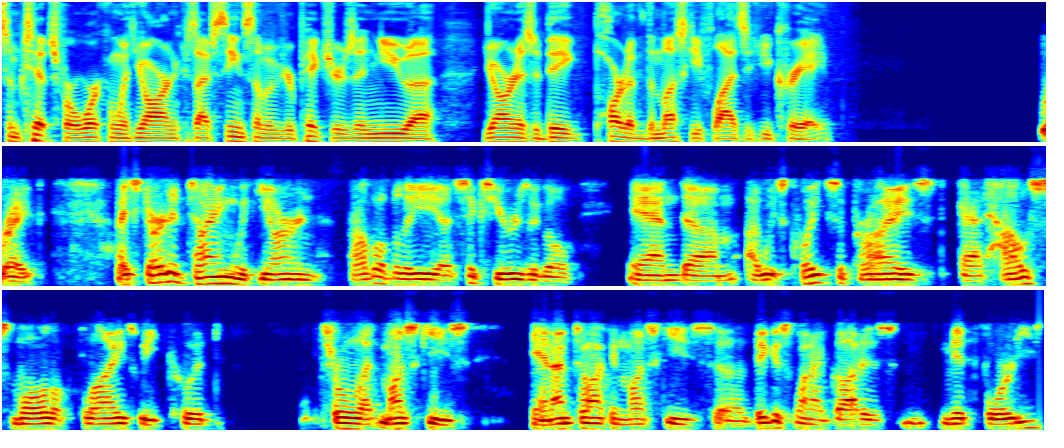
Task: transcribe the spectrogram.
some tips for working with yarn because I've seen some of your pictures, and you uh, yarn is a big part of the musky flies that you create. Right. I started tying with yarn probably uh, six years ago. And um, I was quite surprised at how small of flies we could throw at muskies. And I'm talking muskies. Uh, biggest one I've got is mid 40s.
